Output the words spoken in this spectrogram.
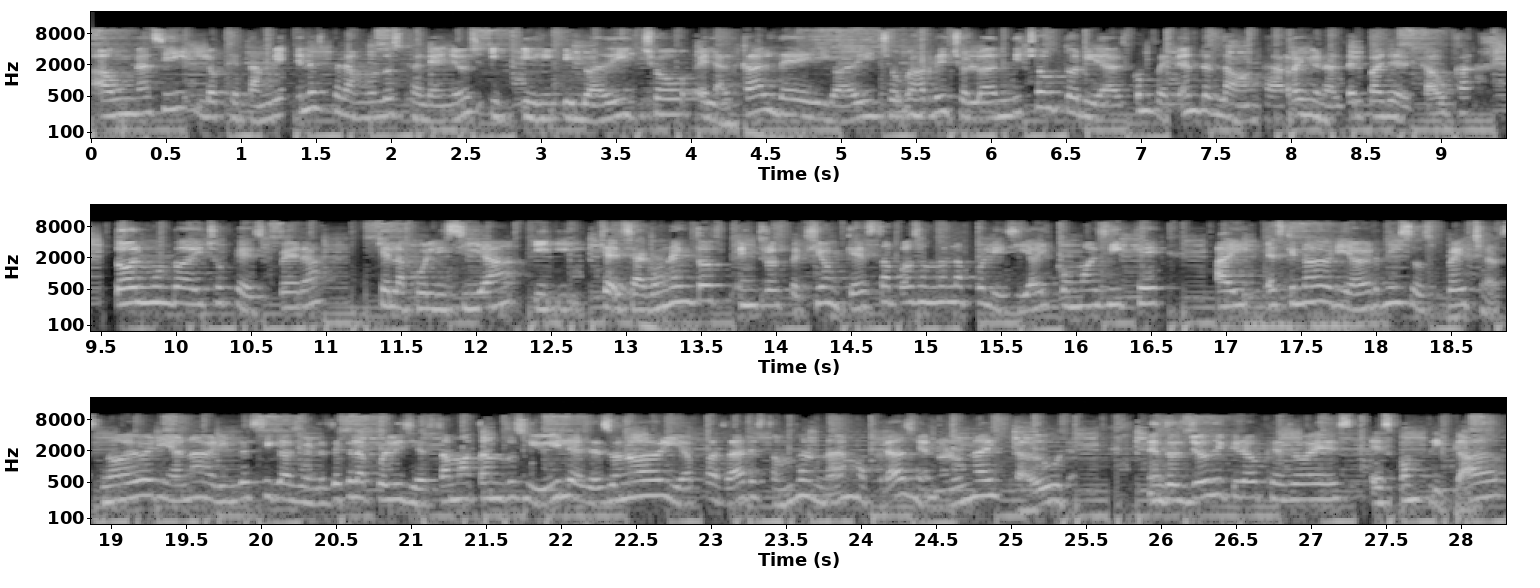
Aún así, lo que también esperamos los caleños, y, y, lo ha dicho el alcalde, y lo ha dicho, mejor dicho, lo han dicho autoridades competentes, la bancada regional del Valle del Cauca, todo el mundo ha dicho que espera que la policía y, que se haga una introspección, qué está pasando en la policía y cómo así que hay, es que no debería haber ni sospechas, no deberían haber investigaciones de que la policía está matando civiles, eso no debería pasar, estamos en una democracia, no en una dictadura. Entonces yo sí creo que eso es, es complicado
